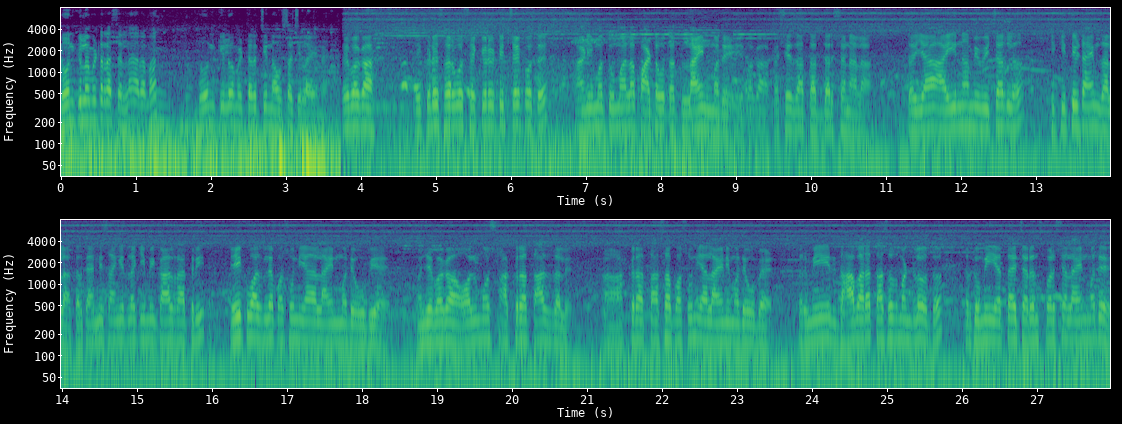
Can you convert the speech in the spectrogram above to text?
दोन किलोमीटर असेल ना आरामात? दोन किलोमीटरची नवसाची लाईन आहे. हे बघा इकडे सर्व सेक्युरिटी चेक होते आणि मग तुम्हाला पाठवतात लाईनमध्ये हे बघा कसे जातात दर्शनाला. तर या आईनं मी विचारलं की किती टाईम झाला? तर त्यांनी सांगितलं की मी काल रात्री एक वाजल्यापासून या लाईनमध्ये उभी आहे. म्हणजे बघा ऑलमोस्ट अकरा तास झाले. अकरा तासापासून या लाईनीमध्ये उभे आहेत. तर मी दहा बारा तासच म्हटलं होतं. तर तुम्ही येत आहे चरणस्पर्श लाईनमध्ये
